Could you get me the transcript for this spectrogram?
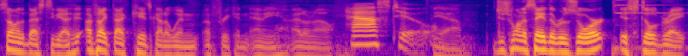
some of the best TV. I, th- I feel like that kid's got to win a freaking Emmy. I don't know. Has to. Yeah. Just want to say the resort is still great,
